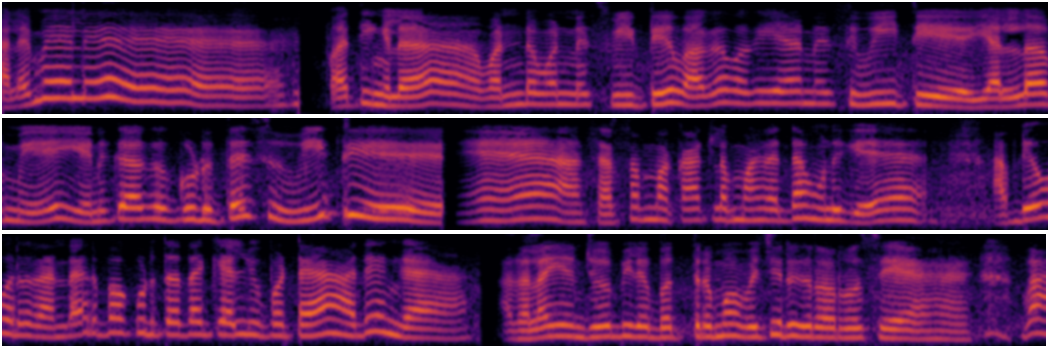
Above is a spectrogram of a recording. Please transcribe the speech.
அலைமேலே. பாத்தீங்களா வண்ட வண்ண ஸ்வீட்டு வகை வகையான ஸ்வீட்டு எல்லாமே எனக்காக கொடுத்த ஸ்வீட்டு. சரசம்மா காட்டுல மழை தான் உனக்கு. அப்படியே ஒரு ரெண்டாயிரம் ரூபாய் கொடுத்தாதான் கேள்விப்பட்டேன். அதேங்க அதெல்லாம் என் ஜோபியில பத்திரமா வச்சிருக்கிற ரோசே. வா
